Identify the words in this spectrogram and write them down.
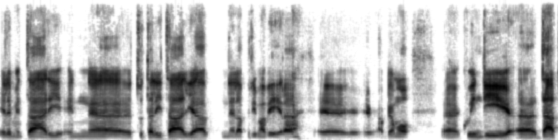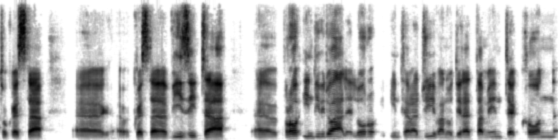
elementari in uh, tutta l'Italia nella primavera. Eh, abbiamo uh, quindi dato questa, questa visita pro individuale, loro interagivano direttamente con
